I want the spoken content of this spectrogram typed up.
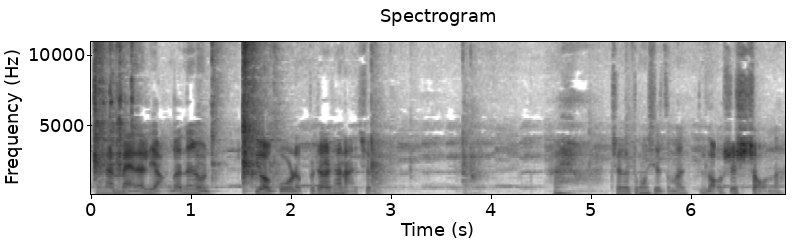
给他买了两个那种钓钩的，不知道上哪去了。哎呀，这个东西怎么老是少呢？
